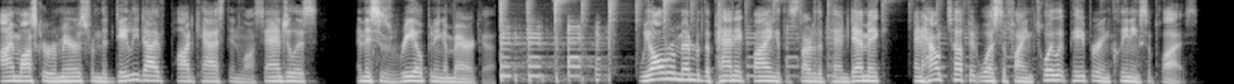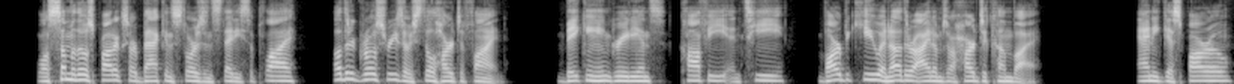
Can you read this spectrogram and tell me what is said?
I'm Oscar Ramirez from the Daily Dive podcast in Los Angeles, and this is Reopening America. We all remember the panic buying at the start of the pandemic and how tough it was to find toilet paper and cleaning supplies. While some of those products are back in stores in steady supply, other groceries are still hard to find. Baking ingredients, coffee and tea, barbecue, and other items are hard to come by. Annie Gasparro,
